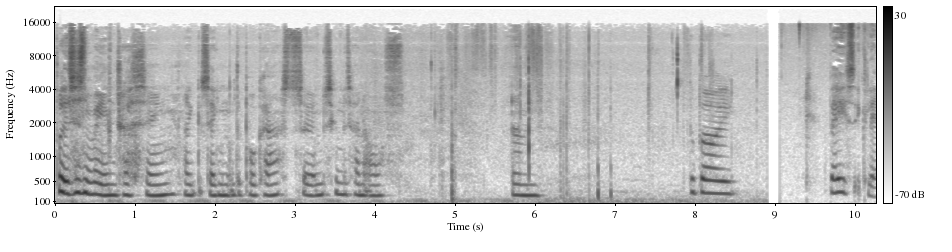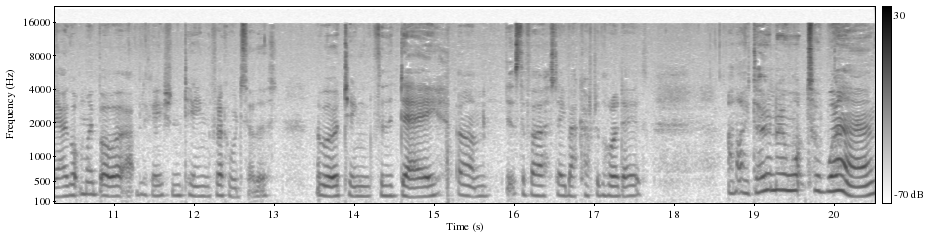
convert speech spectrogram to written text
But this isn't very interesting, like segment of the podcast, so I'm just gonna turn it off. Um goodbye basically, I got my BOA application ting. I feel like I already said this. My BOA ting for the day. Um, it's the first day back after the holidays, and I don't know what to wear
